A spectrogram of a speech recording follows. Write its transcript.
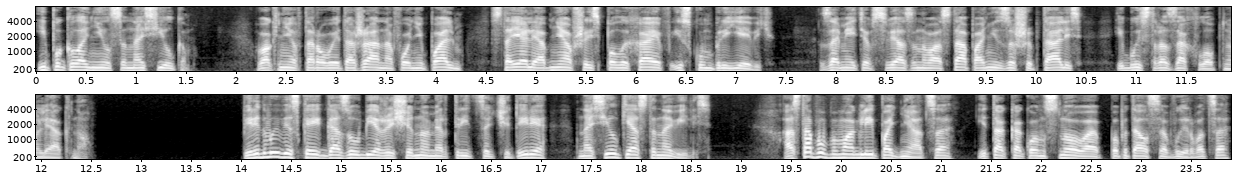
и поклонился носилкам. В окне второго этажа на фоне пальм стояли, обнявшись, Полыхаев и Скумбриевич. Заметив связанного Остапа, они зашептались и быстро захлопнули окно. Перед вывеской газоубежища номер 34 носилки остановились. Остапу помогли подняться, и так как он снова попытался вырваться,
